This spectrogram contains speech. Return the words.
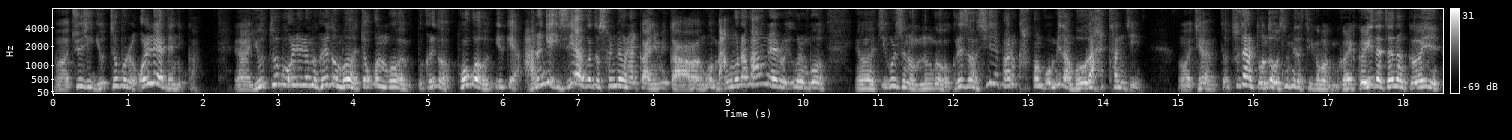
어, 주식 유튜브를 올려야 되니까 어, 유튜브 올리려면 그래도 뭐 조금 뭐 그래도 보고 이렇게 아는 게 있어야 그래도 설명을 할 거 아닙니까? 뭐 막무라막내로 이걸 뭐 어, 찍을 수는 없는 거고 그래서 시세판을 가끔 봅니다. 뭐가 핫한지 어, 제가 또 투자할 돈도 없습니다. 지금은 거의, 거의 다 저는 거의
